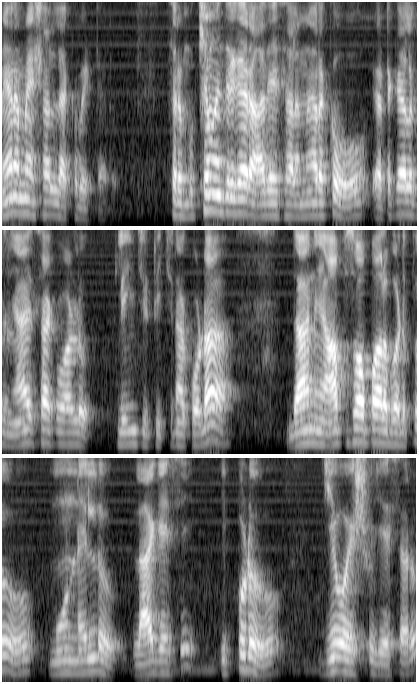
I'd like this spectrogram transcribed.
మేనమేషాలు లెక్కబెట్టారు సరే ముఖ్యమంత్రి గారి ఆదేశాల మేరకు ఎటకేలకు న్యాయశాఖ వాళ్ళు క్లీన్ చిట్ ఇచ్చినా కూడా దాన్ని ఆపసోపాలు పడుతూ మూడు నెలలు లాగేసి ఇప్పుడు జీవో ఇష్యూ చేశారు.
